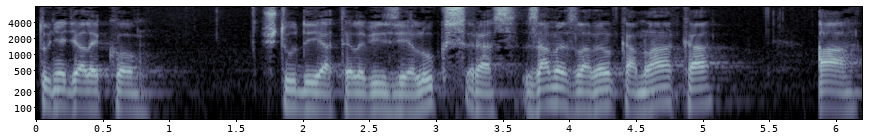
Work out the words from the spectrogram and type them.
Tu nedaleko štúdia televízie Lux raz zamrzla veľká mláka a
